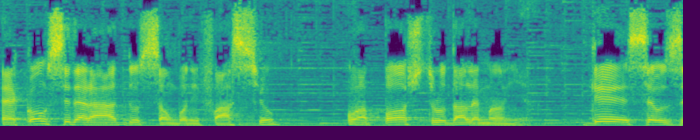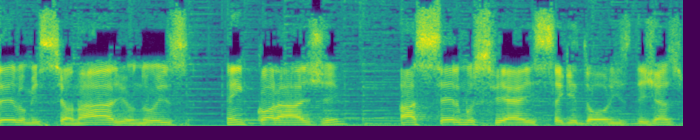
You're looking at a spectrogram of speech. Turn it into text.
é considerado São Bonifácio o apóstolo da Alemanha. Que seu zelo missionário nos encoraje a sermos fiéis seguidores de Jesus.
